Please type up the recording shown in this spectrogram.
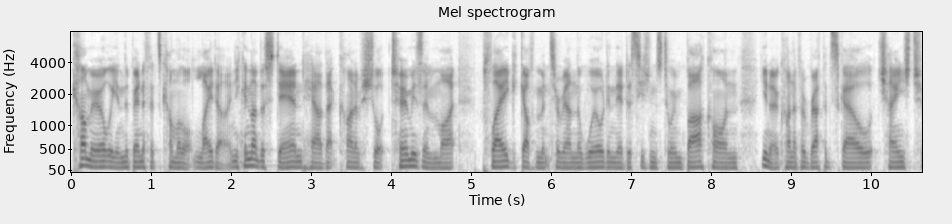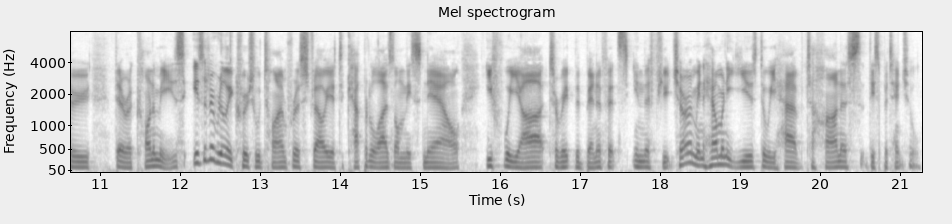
come early and the benefits come a lot later. And you can understand how that kind of short termism might plague governments around the world in their decisions to embark on, you know, kind of a rapid scale change to their economies. Is it a really crucial time for Australia to capitalise on this now if we are to reap the benefits in the future? I mean, how many years do we have to harness this potential?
